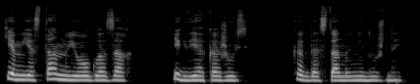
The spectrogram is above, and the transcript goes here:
кем я стану в его глазах и где окажусь, когда стану ненужной.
